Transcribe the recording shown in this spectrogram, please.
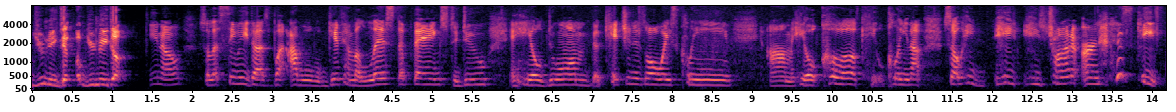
You need to, you need to. You know, so let's see what he does. But I will give him a list of things to do and he'll do them. The kitchen is always clean. Um, he'll cook, he'll clean up. So he, he, he's trying to earn his keep.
